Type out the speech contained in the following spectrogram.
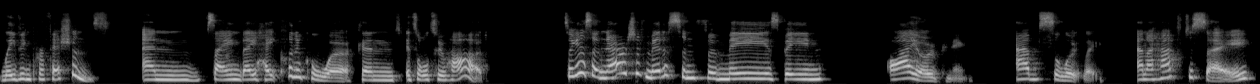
leaving professions and saying they hate clinical work and it's all too hard. So yeah so narrative medicine for me has been eye-opening absolutely. And i have to say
